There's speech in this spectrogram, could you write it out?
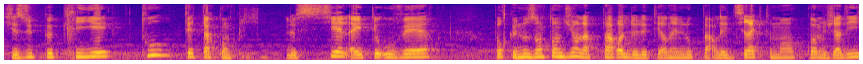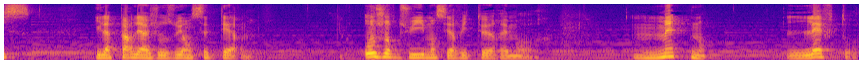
Jésus peut crier Tout est accompli. Le ciel a été ouvert pour que nous entendions la parole de l'Éternel nous parler directement comme jadis il a parlé à Josué en ces termes. Aujourd'hui, mon serviteur est mort. Maintenant, lève-toi,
